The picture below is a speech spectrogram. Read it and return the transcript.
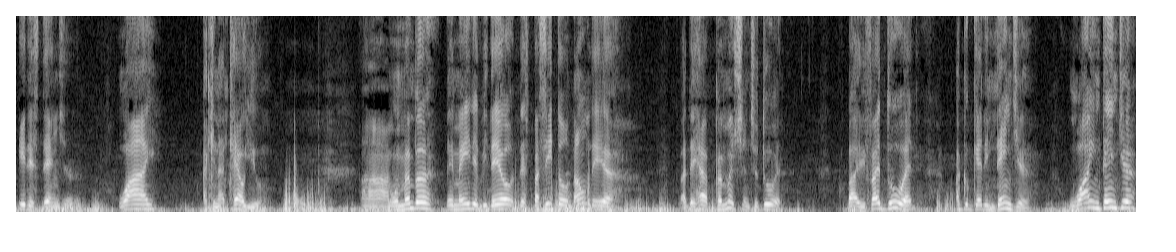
It is danger. Why? I cannot tell you. Uh, remember, they made a video Despacito down there, but they have permission to do it. But if I do it, I could get in danger. Why in danger?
